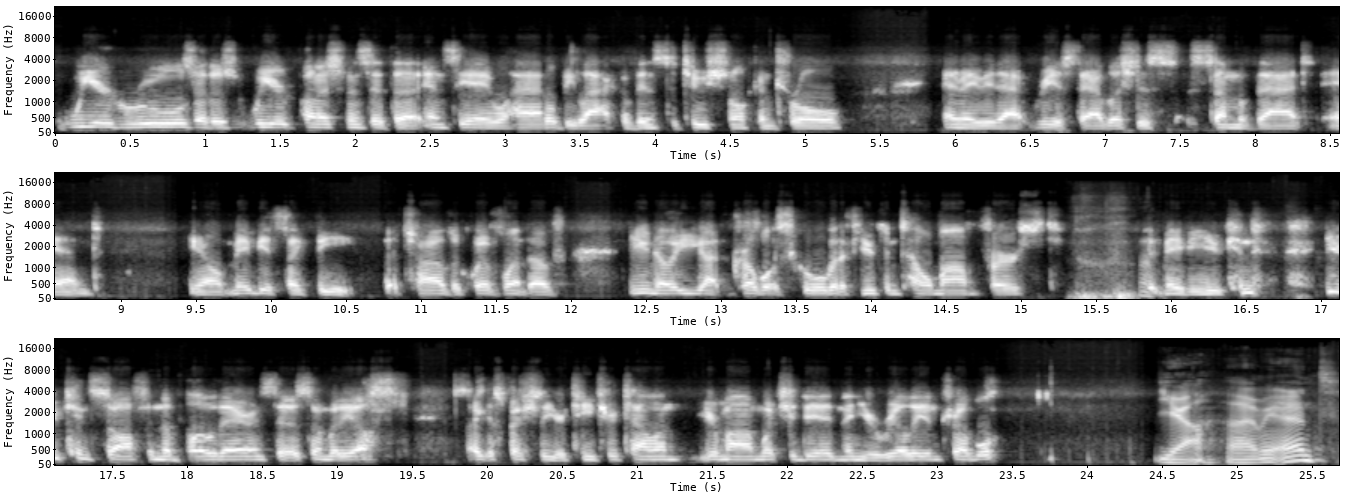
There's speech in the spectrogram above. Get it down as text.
weird rules or those weird punishments that the NCAA will have will be lack of institutional control. And maybe that reestablishes some of that. And, you know, maybe it's like the child equivalent of, you know, you got in trouble at school, but if you can tell mom first, that maybe you can you can soften the blow there instead of somebody else, like especially your teacher telling your mom what you did, and then you're really in trouble. Yeah, I mean, and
